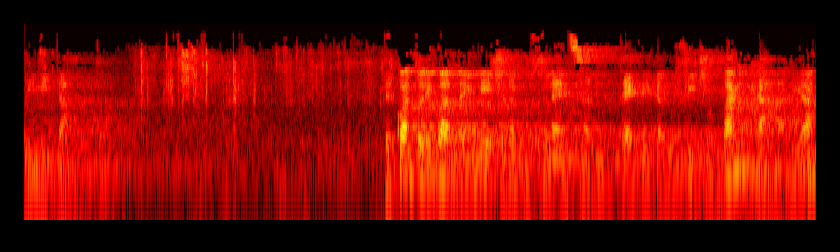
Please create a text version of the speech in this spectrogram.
limitato. Per quanto riguarda invece la consulenza tecnica d'ufficio bancaria,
